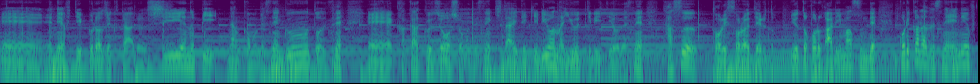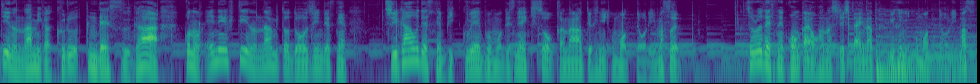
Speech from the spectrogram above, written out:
えー、NFT プロジェクトある CNP なんかもですね、ぐーんとですね、え価格上昇がですね、期待できるようなユーティリティをですね、多数取り揃えているというところがありますんで、これからですね、NFT の波が来るんですが、この NFT の波と同時にですね、違うですね、ビッグウェーブもですね、来そうかなというふうに思っております。それをですね、今回お話ししたいなというふうに思っております。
